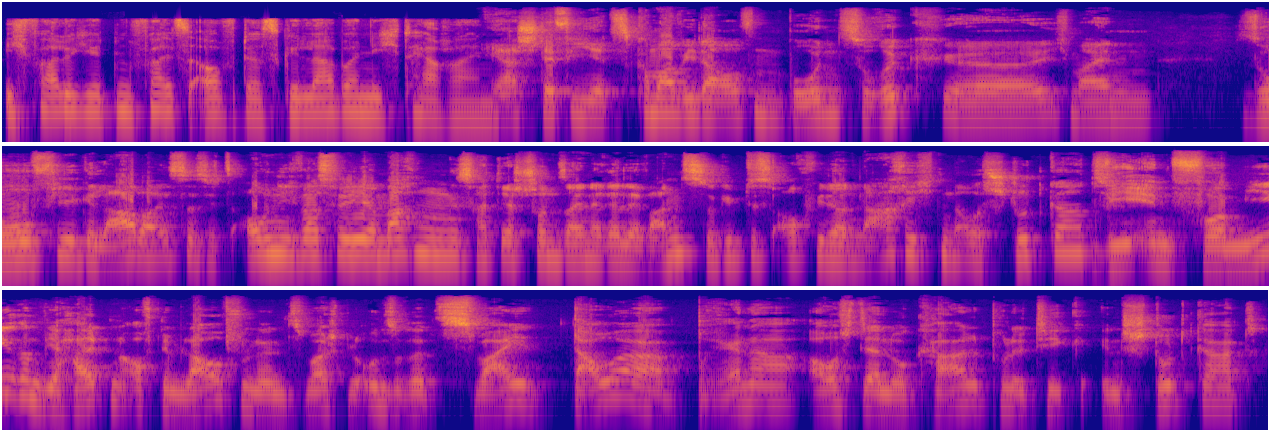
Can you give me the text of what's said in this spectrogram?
Ich falle jedenfalls auf das Gelaber nicht herein. Ja, Steffi, jetzt komm mal wieder auf den Boden zurück. Äh, Ich meine, so viel Gelaber ist das jetzt auch nicht, was wir hier machen. Es hat ja schon seine Relevanz. So gibt es auch wieder Nachrichten aus Stuttgart. Wir informieren, wir halten auf dem Laufenden zum Beispiel unsere zwei Dauerbrenner aus der Lokalpolitik in Stuttgart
